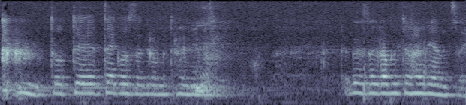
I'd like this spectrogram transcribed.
to ty, tego zagramy trochę więcej. Tego zagramy trochę więcej.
